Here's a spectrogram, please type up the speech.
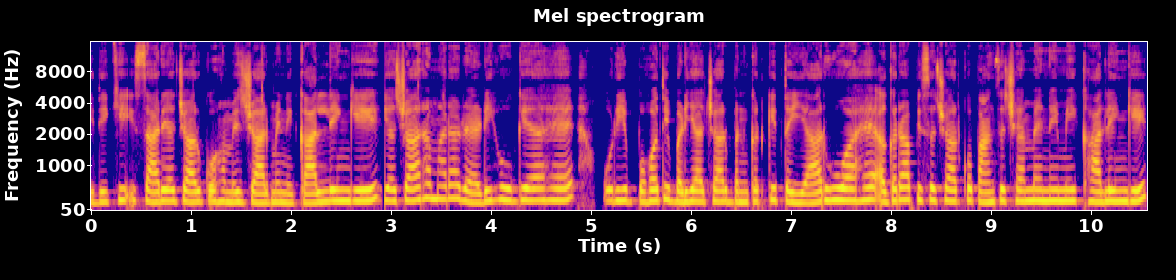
ये देखिए, इस सारे अचार को हम इस जार में निकाल लेंगे। ये अचार हमारा रेडी हो गया है और ये बहुत ही बढ़िया अचार बनकर के तैयार हुआ है। अगर आप इस अचार को पाँच से छः महीने में खा लेंगे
